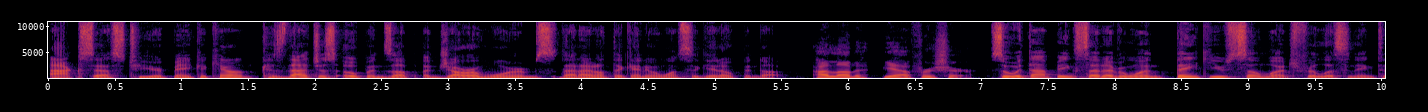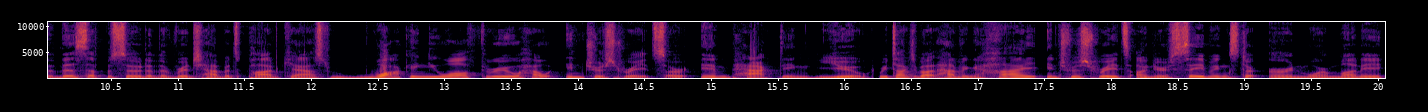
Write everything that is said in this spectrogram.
access to your bank account because that just opens up a jar of worms that I don't think anyone wants to get opened up. I love it. Yeah, for sure. So, with that being said, everyone, thank you so much for listening to this episode of the Rich Habits Podcast, walking you all through how interest rates are impacting you. We talked about having high interest rates on your savings to earn more money,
